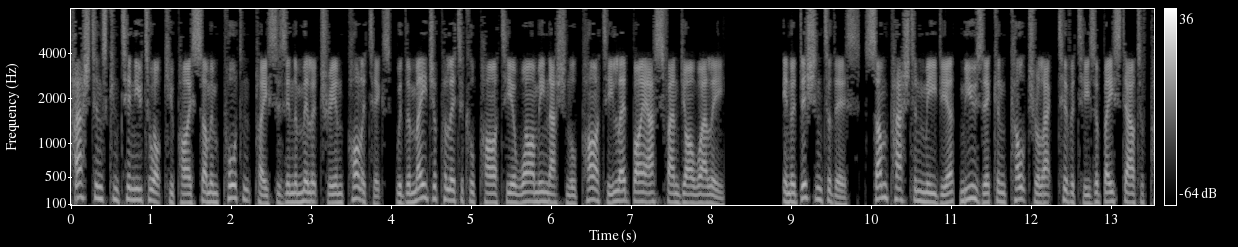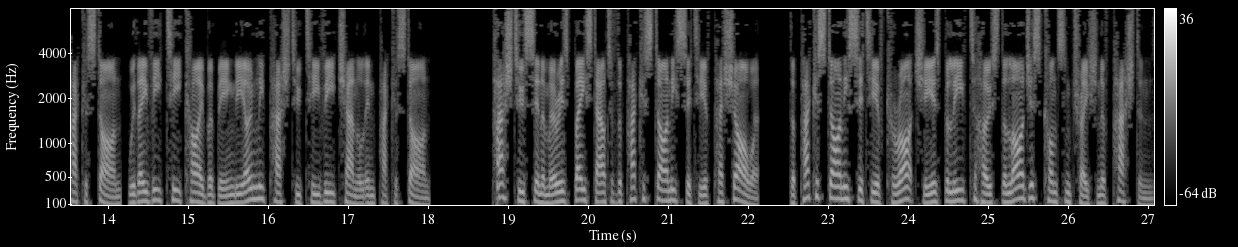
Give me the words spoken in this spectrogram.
Pashtuns continue to occupy some important places in the military and politics, with the major political party Awami National Party led by Asfandyar Wali. In addition to this, some Pashtun media, music and cultural activities are based out of Pakistan, with AVT Khyber being the only Pashto TV channel in Pakistan. Pashto cinema is based out of the Pakistani city of Peshawar. The Pakistani city of Karachi is believed to host the largest concentration of Pashtuns.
